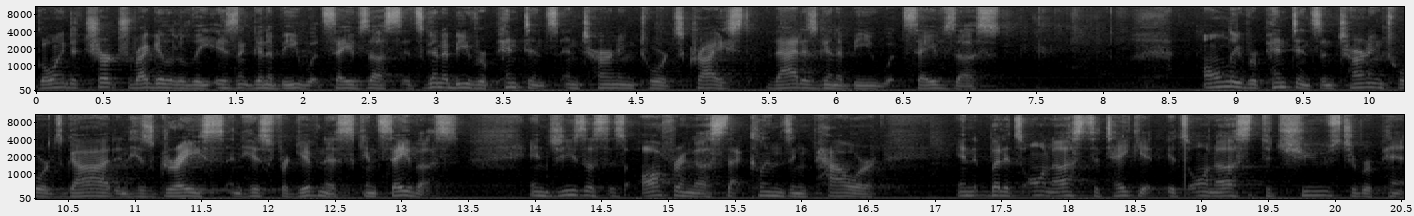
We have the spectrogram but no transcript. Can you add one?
Going to church regularly isn't going to be what saves us. It's going to be repentance and turning towards Christ. That is going to be what saves us. Only repentance and turning towards God and His grace and His forgiveness can save us. And Jesus is offering us that cleansing power. And, but it's on us to take it. It's on us to choose to repent,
